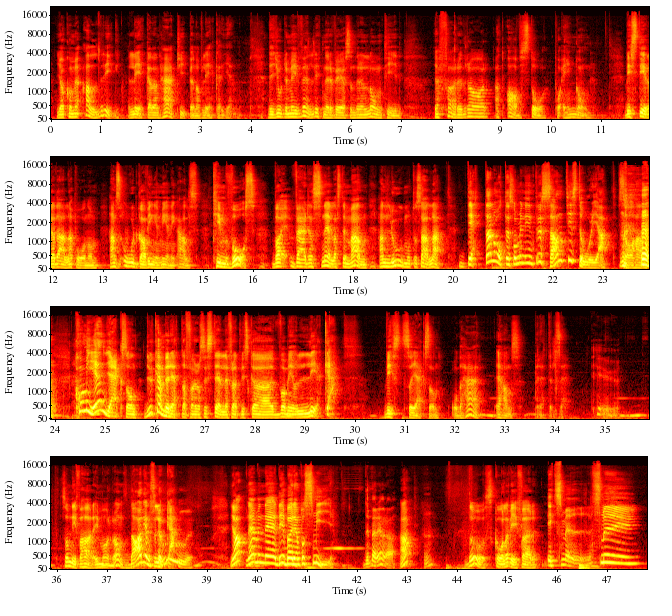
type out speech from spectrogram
jag kommer aldrig leka den här typen av lekar igen. Det gjorde mig väldigt nervös under en lång tid. Jag föredrar att avstå på en gång. Vi stirrade alla på honom. Hans ord gav ingen mening alls. Tim Vås var världens snällaste man. Han log mot oss alla. Detta låter som en intressant historia, sa han. Kom igen Jackson, du kan berätta för oss istället för att vi ska vara med och leka. Visst, sa Jackson. Och det här är hans berättelse. Som ni får höra imorgon, dagens lucka. Ooh. Ja, nej men eh, det är början på SMI. Det börjar bra. Ja. Då skålar vi för It's me. SMI!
